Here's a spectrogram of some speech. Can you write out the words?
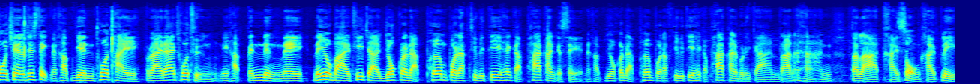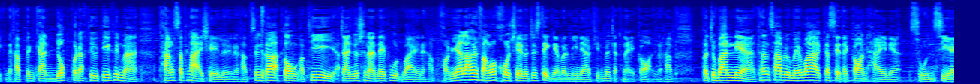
คเชนโลจิสติกนะครับเย็นทั่วไทยรายได้ทั่วถึงนี่ครับเป็นหนึ่งในนโยบายที่จะยกระดับเพิ่ม productivity ให้กับภาคการเกษตรนะครับยกระดับเพิ่ม productivity ให้กับภาคการบริการ ร้านอาหาร ตลาดขายส่งขายปลีกนะครับเป็นการยก productivity ขึ้นมาทั้ง supply chain เลยนะครับซึ่งก็ตรงกับที่อาจารย์ยศนันได้พูดไว้นะครับขออนุญาตเล่าให้ฟังว่าโคเชนโลจิสติกเนี่ยมันมีแนวคิดมาจากไหนก่อนนะครับปัจจุบันเนี่ยท่านทราบหรือไม่ว่าเกษตรกรไทยเนี่ยสูญเสีย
